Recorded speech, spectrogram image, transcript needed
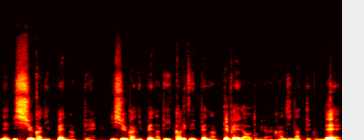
ね、1週間に一遍になって、2週間に一遍になって、1ヶ月に一遍になって、フェードアウトみたいな感じになっていくんで、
